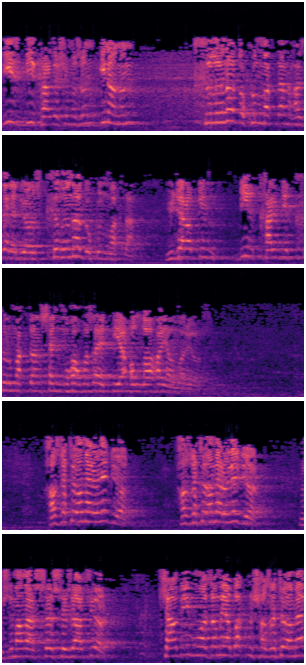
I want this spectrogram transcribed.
biz bir kardeşimizin inanın kılına dokunmaktan hazer ediyoruz. Kılına dokunmaktan. Yüce Rabbim bir kalbi kırmaktan sen muhafaza et diye Allah'a yalvarıyoruz. Hazreti Ömer öyle diyor. Hazreti Ömer öyle diyor. Müslümanlar söz sözü açıyor. Kabe-i Muazzama'ya bakmış Hazreti Ömer.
